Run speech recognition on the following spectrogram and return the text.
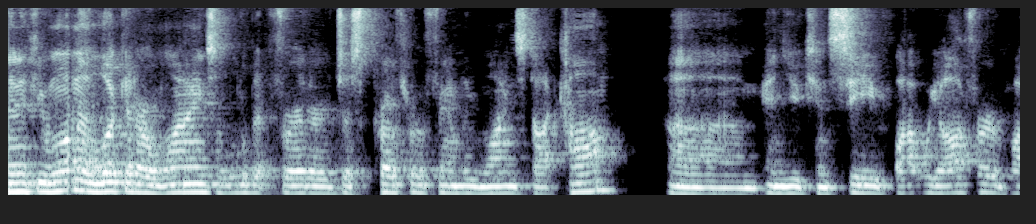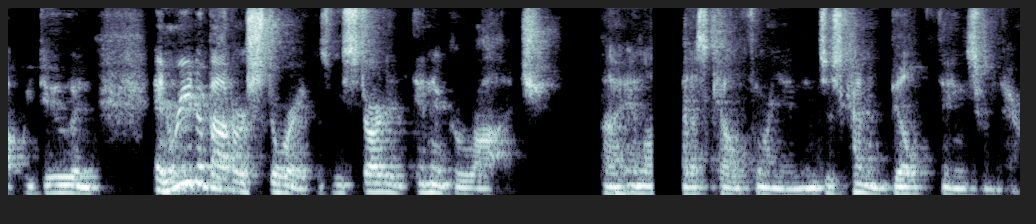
then if you want to look at our wines a little bit further, just prothrofamilywines.com. Um, and you can see what we offer, what we do, and, and read about our story because we started in a garage uh, in Los Angeles, California, and just kind of built things from there.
